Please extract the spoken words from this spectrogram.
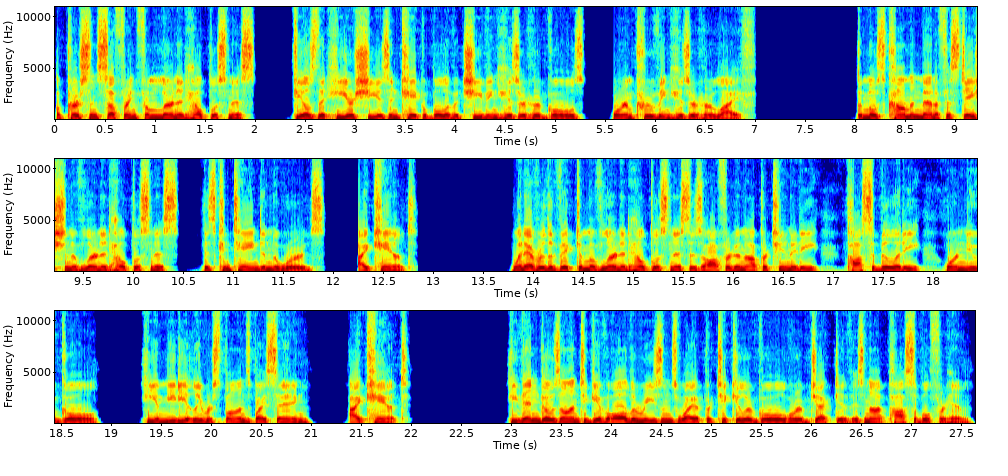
A person suffering from learned helplessness feels that he or she is incapable of achieving his or her goals or improving his or her life. The most common manifestation of learned helplessness is contained in the words, I can't. Whenever the victim of learned helplessness is offered an opportunity, possibility, or new goal, he immediately responds by saying, I can't. He then goes on to give all the reasons why a particular goal or objective is not possible for him.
